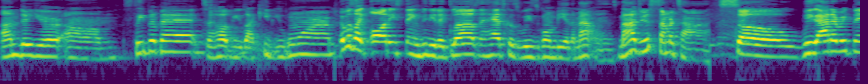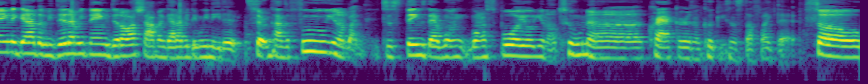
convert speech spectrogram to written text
under your um sleeping bag to help you like keep you warm. It was like all these things. We needed gloves and hats because we was gonna be in the mountains. Mind you, it's summertime. So we got everything together. We did everything. We did all our shopping. Got everything we needed. Certain kinds of food, you know, like just things that won't won't spoil. You know, tuna, crackers, and cookies and stuff like that. So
